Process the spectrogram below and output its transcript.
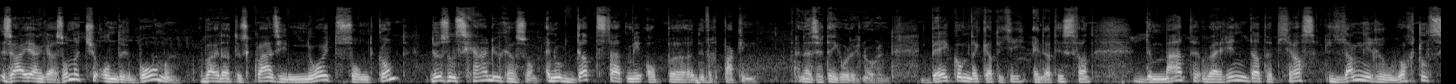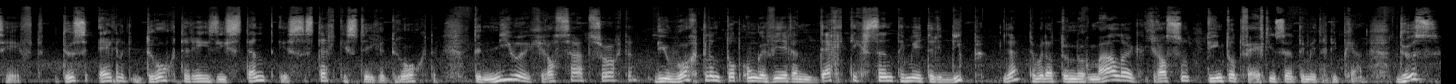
zaai je een gazonnetje onder bomen, waar dat dus quasi nooit zon komt. Dus een schaduwgazon. En ook dat staat mee op eh, de verpakking. En dan is er tegenwoordig nog een bijkomende categorie. En dat is van de mate waarin dat het gras langere wortels heeft. Dus eigenlijk droogteresistent is, sterk is tegen droogte. De nieuwe graszaadsoorten die wortelen tot ongeveer een 30 centimeter diep. Ja? Terwijl dat de normale grassen 10 tot 15 centimeter diep gaan. Dus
